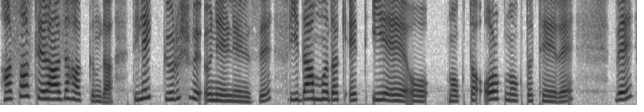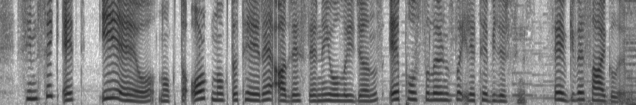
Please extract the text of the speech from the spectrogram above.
Hassas terazi hakkında dilek, görüş ve önerilerinizi didemmadak.ieo.org.tr ve simsek.ieo.org.tr adreslerine yollayacağınız e-postalarınızla iletebilirsiniz. Sevgi ve saygılarımız.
